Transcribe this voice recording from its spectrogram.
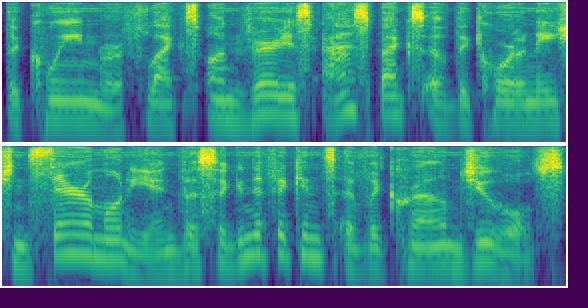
the Queen reflects on various aspects of the coronation ceremony and the significance of the crown jewels.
